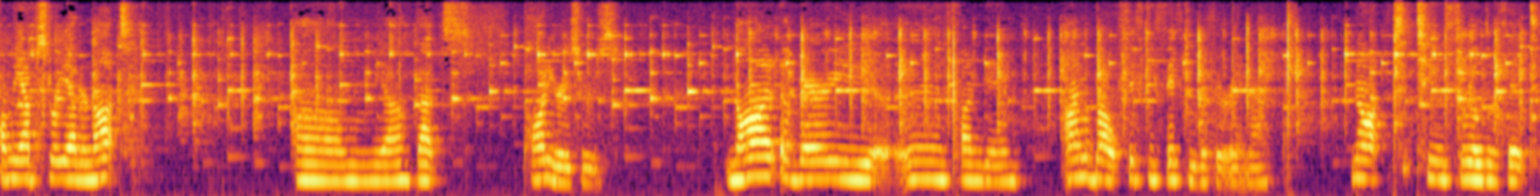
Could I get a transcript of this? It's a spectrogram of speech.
on the App Store yet or not. Um, yeah, that's Potty Racers. Not a very uh, fun game. I'm about 50-50 with it right now. Not too thrilled with it.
